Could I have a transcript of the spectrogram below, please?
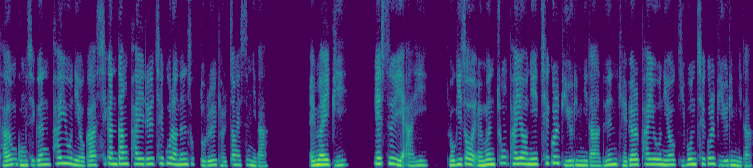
다음 공식은 파이오니어가 시간당 파일을 채굴하는 속도를 결정했습니다. MIB, SEI, 여기서 M은 총 파이오니 채굴 비율입니다. 는 개별 파이오니어 기본 채굴 비율입니다.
